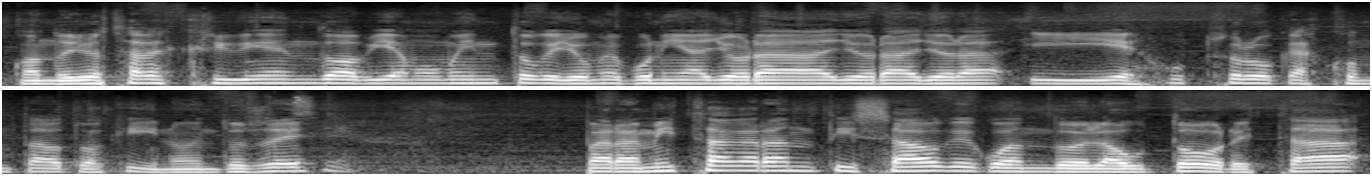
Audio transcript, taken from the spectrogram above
Cuando yo estaba escribiendo había momentos que yo me ponía a llorar, llorar, llorar y es justo lo que has contado tú aquí, ¿no? Entonces, Sí. Para mí está garantizado que cuando el autor está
